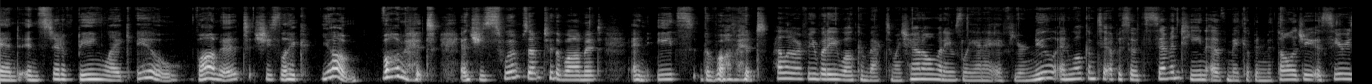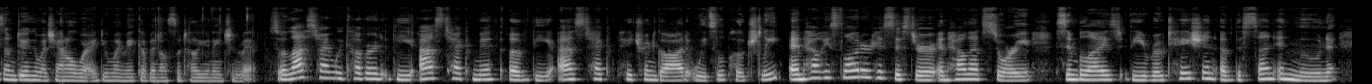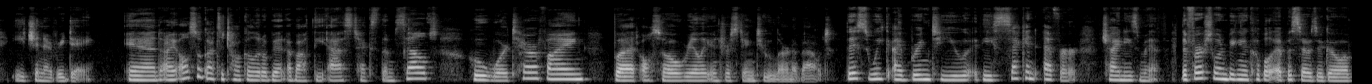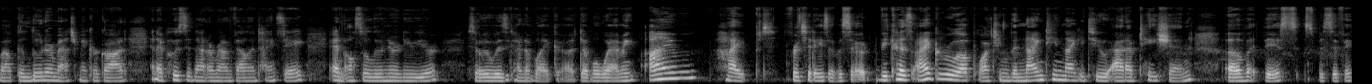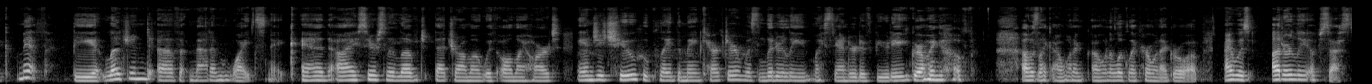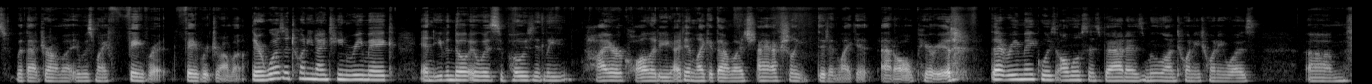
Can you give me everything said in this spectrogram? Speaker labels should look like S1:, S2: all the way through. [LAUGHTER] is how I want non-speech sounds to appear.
S1: And instead of being like, ew, vomit, she's like, yum, vomit and she swims up to the vomit and eats the vomit. [LAUGHS] Hello everybody, welcome back to my channel. My name is Liana if you're new and welcome to episode 17 of Makeup and Mythology, a series I'm doing on my channel where I do my makeup and also tell you an ancient myth. So last time we covered the Aztec myth of the Aztec patron god Huitzilopochtli and how he slaughtered his sister and how that story symbolized the rotation of the sun and moon each and every day. And I also got to talk a little bit about the Aztecs themselves, who were terrifying, but also really interesting to learn about. This week I bring to you the second ever Chinese myth. The first one being a couple episodes ago about the lunar matchmaker god, and I posted that around Valentine's Day and also Lunar New Year, so it was kind of like a double whammy. I'm hyped for today's episode because I grew up watching the 1992 adaptation of this specific myth. The Legend of Madame Whitesnake. And I seriously loved that drama with all my heart. Angie Chiu, who played the main character, was literally my standard of beauty [LAUGHS] growing up. I was like, I want to, I want to look like her when I grow up. I was utterly obsessed with that drama. It was my favorite, favorite drama. There was a 2019 remake, and even though it was supposedly higher quality, I didn't like it that much. I actually didn't like it at all. Period. [LAUGHS] that remake was almost as bad as Mulan 2020 was. Um,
